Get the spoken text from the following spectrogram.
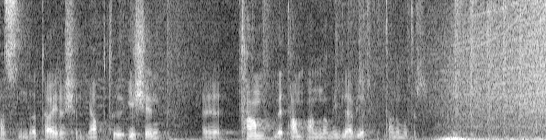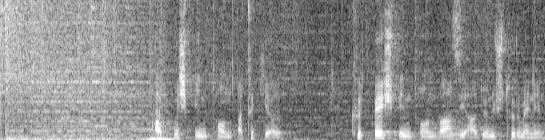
aslında Tayraş'ın yaptığı işin e, tam ve tam anlamıyla bir tanımıdır. 60 bin ton atık yağı, 45 bin ton baz yağ dönüştürmenin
